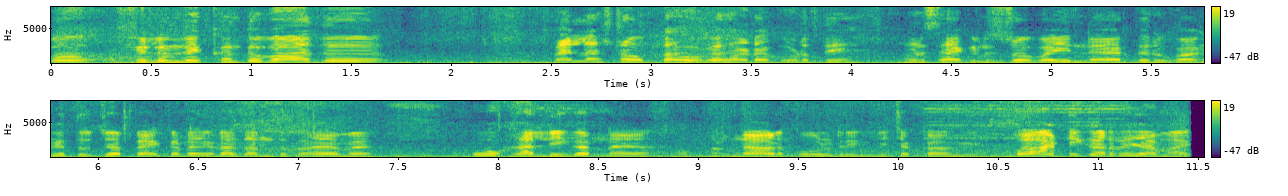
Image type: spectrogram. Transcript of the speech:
ਉਹ ਫਿਲਮ ਦੇਖਣ ਤੋਂ ਬਾਅਦ ਪਹਿਲਾ ਸਟਾਪ ਤਾਂ ਹੋ ਗਿਆ ਸਾਡਾ ਗੁੜ ਤੇ। ਹੁਣ ਸੈਕੰਡ ਸਟਾਪ ਆਈ ਨਹਿਰ ਤੇ ਰੁਕਾਂਗੇ ਦੂਜਾ ਪੈਕਟ ਜਿਹੜਾ ਤੁਹਾਨੂੰ ਦਿਖਾਇਆ ਮੈਂ। ਉਹ ਖਾਲੀ ਕਰਨਾ ਆ। ਨਾਲ ਕੋਲਡ ਡਰਿੰਕ ਵੀ ਚੱਕਾਂਗੇ। ਪਾਰਟੀ ਕਰਦੇ ਜਾਵਾਂਗੇ।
